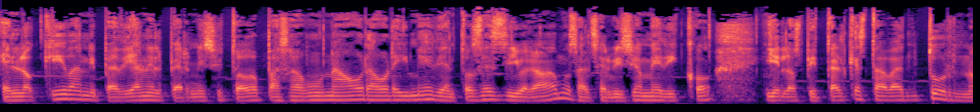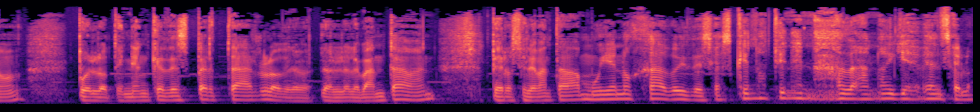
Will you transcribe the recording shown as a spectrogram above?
En lo que iban y pedían el permiso y todo, pasaba una hora, hora y media. Entonces llegábamos al servicio médico y el hospital que estaba en turno, pues lo tenían que despertar, lo, lo, lo levantaban, pero se levantaba muy enojado y decía, es que no tiene nada, no llévenselo.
